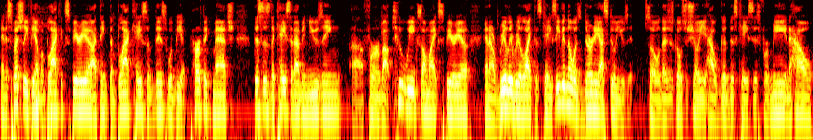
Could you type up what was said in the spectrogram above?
And especially if you have a black Xperia, I think the black case of this would be a perfect match. This is the case that I've been using uh, for about two weeks on my Xperia, and I really, really like this case. Even though it's dirty, I still use it. So that just goes to show you how good this case is for me and how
